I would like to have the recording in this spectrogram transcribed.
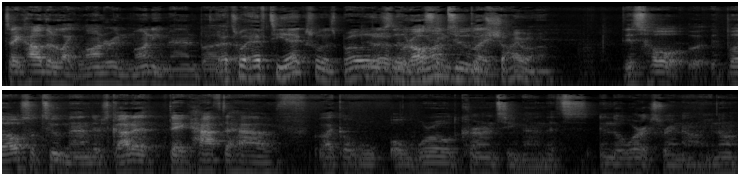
It's like how they're like laundering money, man. But That's what FTX was, bro. It was the but also laundry too, like- Chiron. This whole, but also too, man. There's gotta they have to have like a, a world currency, man. That's in the works right now. You know.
